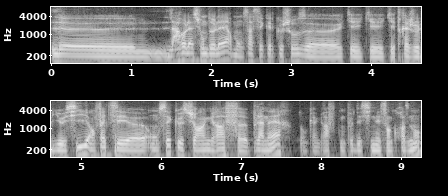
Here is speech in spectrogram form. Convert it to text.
la relation de l'air. Bon, ça c'est quelque chose euh, qui, est, très joli aussi. En fait, euh, on sait que sur un graphe planaire, donc un graphe qu'on peut dessiner sans croisement,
